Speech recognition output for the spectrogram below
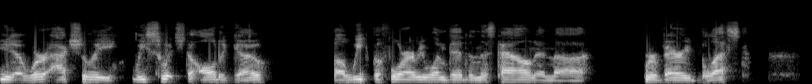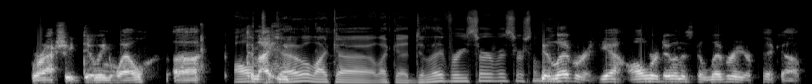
You know, we're actually we switched to all to go a week before everyone did in this town, and uh, we're very blessed. We're actually doing well. Uh, all tonight to go like a like a delivery service or something. delivery, yeah. All we're doing is delivery or pickup.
